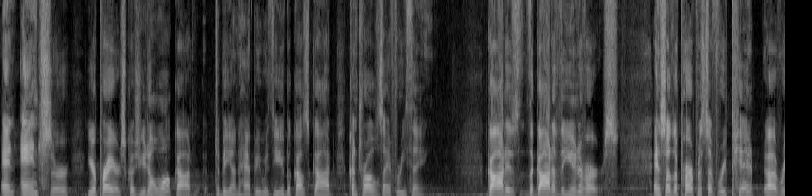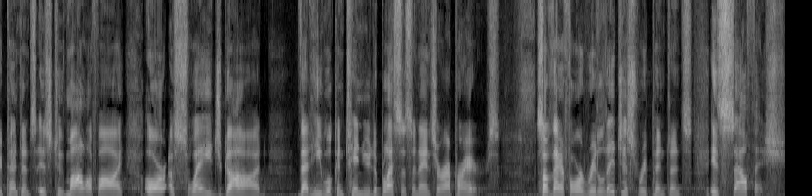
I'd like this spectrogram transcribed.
and answer your prayers because you don't want God to be unhappy with you because God controls everything. God is the God of the universe. And so the purpose of repent, uh, repentance is to mollify or assuage God that He will continue to bless us and answer our prayers. So therefore, religious repentance is selfish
